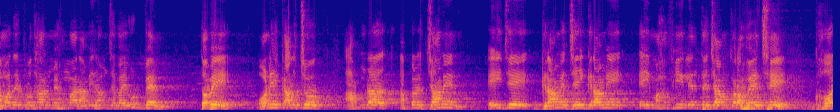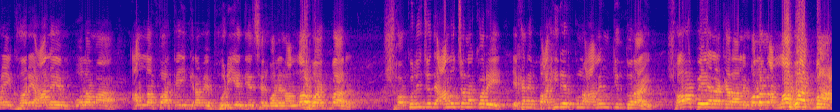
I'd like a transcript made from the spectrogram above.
আমাদের প্রধান মেহমান আমির হামজা ভাই উঠবেন। তবে অনেক আলোচক আপনারা আপনারা জানেন, এই যে গ্রামে, যেই গ্রামে এই মাহফিল ইন্তেজাম করা হয়েছে, ঘরে ঘরে আলেম, ওলামা আল্লাহ পাক এই গ্রামে ভরিয়ে দিয়েছেন বলেন আল্লাহু আকবার। সকলেই যদি আলোচনা করে, এখানে বাহিরের কোনো আলেম কিন্তু নাই, সব এই এলাকার আলেম বলেন আল্লাহু আকবার।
